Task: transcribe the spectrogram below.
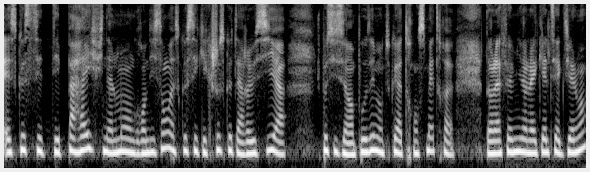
Est-ce que c'était pareil finalement en grandissant? Est-ce que c'est quelque chose que tu as réussi à, je sais pas si c'est imposé, mais en tout cas à transmettre dans la famille dans laquelle tu es actuellement?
